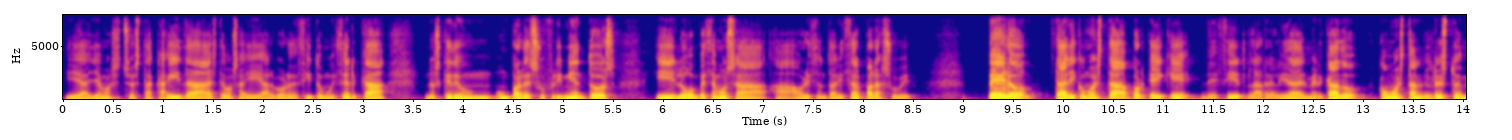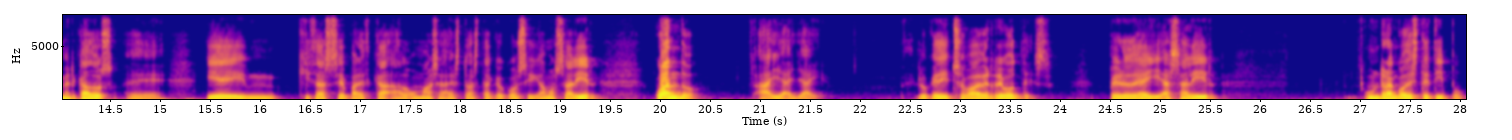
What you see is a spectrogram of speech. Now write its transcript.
Y hayamos hecho esta caída, estemos ahí al bordecito muy cerca, nos quede un, par de sufrimientos y luego empecemos a, horizontalizar para subir. Pero tal y como está, porque hay que decir la realidad del mercado, cómo están el resto de mercados, eh, y mm, quizás se parezca algo más a esto hasta que consigamos salir. ¿Cuándo? Ay, ay, ay. Lo que he dicho, va a haber rebotes, pero de ahí a salir un rango de este tipo,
